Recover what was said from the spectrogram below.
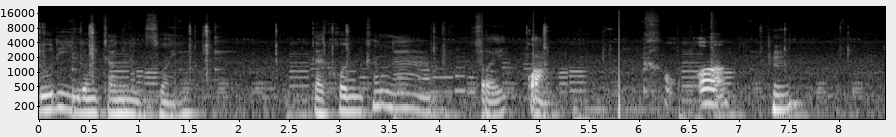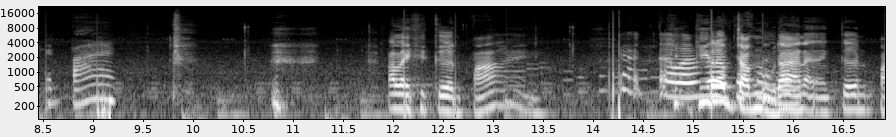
ดูดีดวงจันทร์อย่างสวย แต่คนข้างหน้า สวยกว่าโอ้หึเป็นไปอะไรคือเกินไปเออมันพี่เริ่มจำหนูได้นะเกินไป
